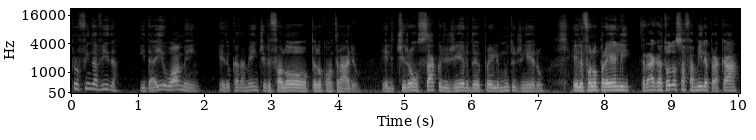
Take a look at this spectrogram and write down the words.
para o fim da vida. E daí o homem, educadamente, ele falou pelo contrário. Ele tirou um saco de dinheiro, deu para ele muito dinheiro. Ele falou para ele: traga toda a sua família para cá.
